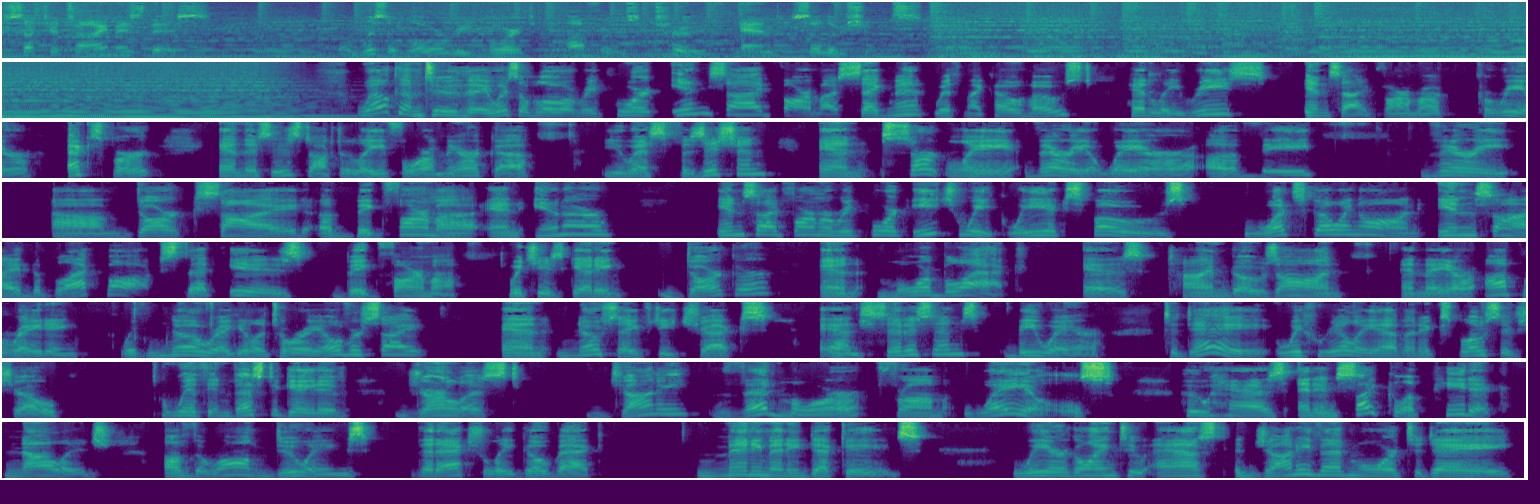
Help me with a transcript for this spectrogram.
For such a time as this, the Whistleblower Report offers truth and solutions. Welcome to the Whistleblower Report Inside Pharma segment with my co host, Hedley Rees, Inside Pharma career expert. And this is Dr. Lee for America, U.S. physician, and certainly very aware of the very um, dark side of big pharma. And in our Inside Pharma report each week, we expose what's going on inside the black box that is big pharma, which is getting darker and more black as time goes on. And they are operating with no regulatory oversight and no safety checks. And citizens, beware. Today, we really have an explosive show with investigative journalist Johnny Vedmore from Wales, who has an encyclopedic knowledge of the wrongdoings that actually go back many, many decades. We are going to ask Johnny Vedmore today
